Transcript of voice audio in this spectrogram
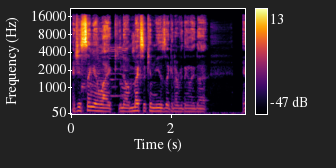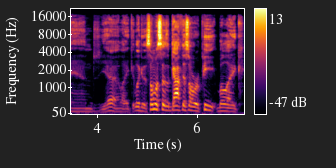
and she's singing like you know Mexican music and everything like that. And yeah, like look at it. Someone says got this on repeat, but like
